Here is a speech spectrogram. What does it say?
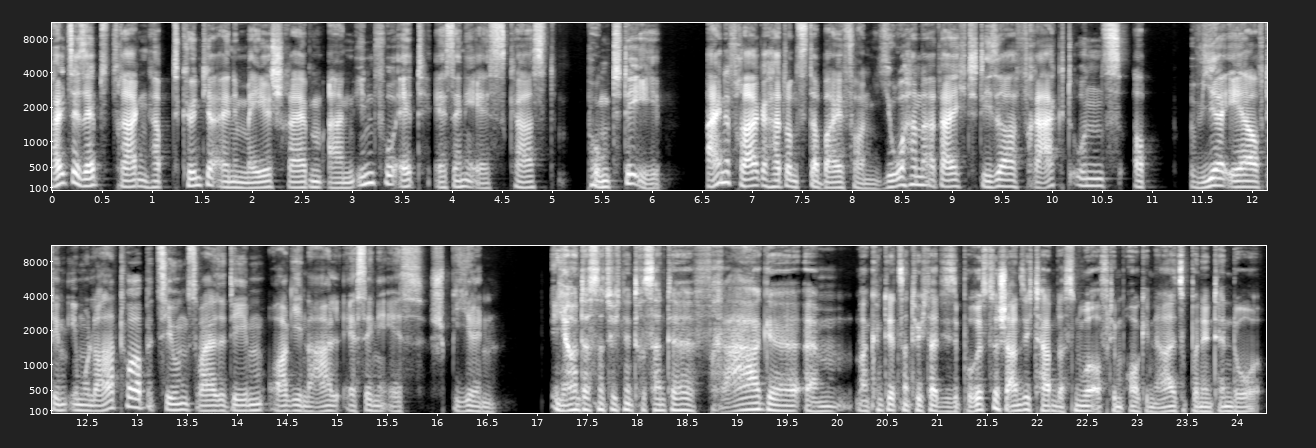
Falls ihr selbst Fragen habt, könnt ihr eine Mail schreiben an info@snescast.de. Eine Frage hat uns dabei von Johann erreicht. Dieser fragt uns, ob wir eher auf dem Emulator beziehungsweise dem Original SNES spielen. Ja, und das ist natürlich eine interessante Frage. Ähm, man könnte jetzt natürlich da diese puristische Ansicht haben, dass nur auf dem Original Super Nintendo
